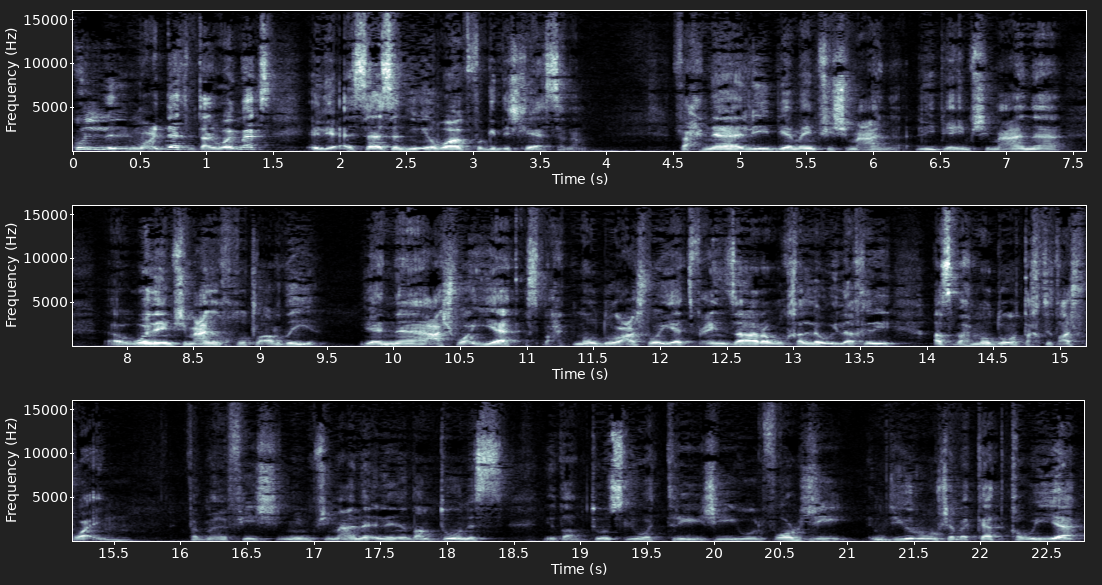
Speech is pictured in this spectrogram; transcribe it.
كل المعدات بتاع ال WiMAX اللي أساسا هي واقفة قديش لها سنة. فاحنا ليبيا ما يمشيش معانا. ليبيا يمشي معانا ولا يمشي معانا الخطوط الأرضية. لأن عشوائيات أصبحت موضوع عشوائيات في عين زارة وخلة وإلى آخره أصبح موضوع تخطيط عشوائي. فما فيش يمشي معانا إلا نظام تونس. نظام تونس اللي هو 3 جي وال 4 جي نديروا شبكات قوية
